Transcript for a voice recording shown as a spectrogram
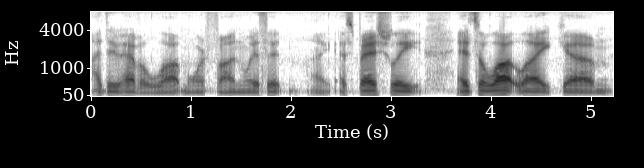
I do have a lot more fun with it. I, especially, it's a lot like um,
